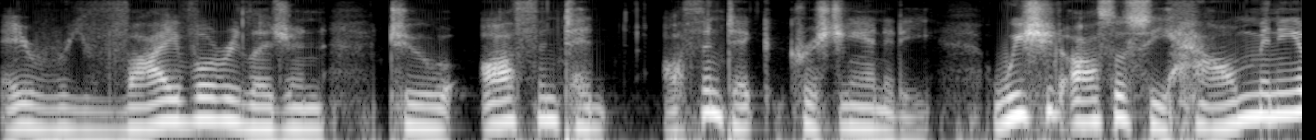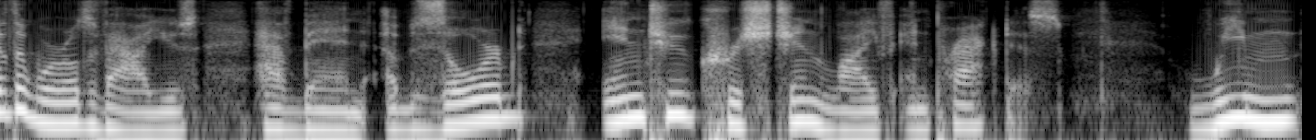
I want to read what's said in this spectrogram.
a revival religion to authentic, authentic Christianity. We should also see how many of the world's values have been absorbed into Christian life and practice. We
